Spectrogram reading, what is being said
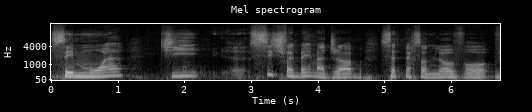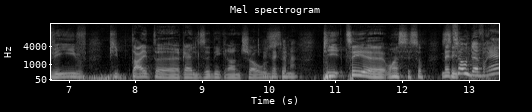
c'est moi qui, euh, si je fais bien ma job, cette personne-là va vivre puis peut-être euh, réaliser des grandes choses. Exactement. Puis, tu sais, euh, ouais, c'est ça. Mais tu sais, on devrait,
